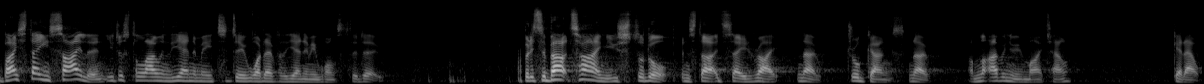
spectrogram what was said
by staying silent, you're just allowing the enemy to do whatever the enemy wants to do. But it's about time you stood up and started saying, right, no, drug gangs, no, I'm not having you in my town. Get out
